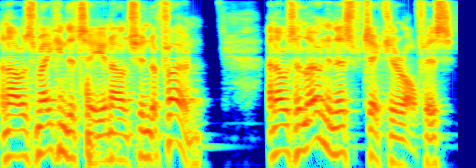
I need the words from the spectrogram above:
and I was making the tea and answering the phone. And I was alone in this particular office,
